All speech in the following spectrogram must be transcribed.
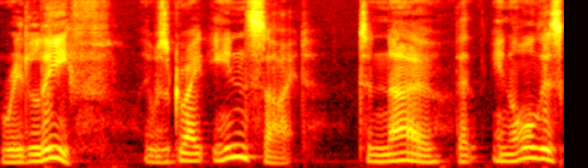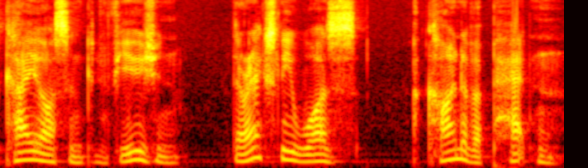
relief. It was a great insight to know that in all this chaos and confusion, there actually was a kind of a pattern.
